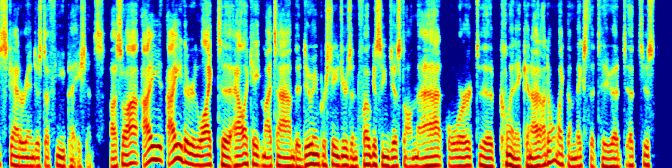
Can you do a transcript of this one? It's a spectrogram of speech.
scatter in just a few patients. Uh, so I, I, I either like to allocate my time to doing procedures and focusing just on that or to clinic. And I, I don't like to mix the two. I, I just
